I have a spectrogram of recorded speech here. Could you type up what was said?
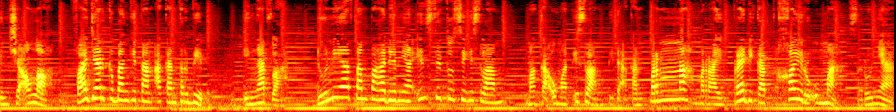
Insya Allah, fajar kebangkitan akan terbit. Ingatlah, dunia tanpa hadirnya institusi Islam, maka umat Islam tidak akan pernah meraih predikat khairu ummah, serunya.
